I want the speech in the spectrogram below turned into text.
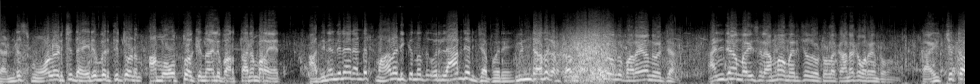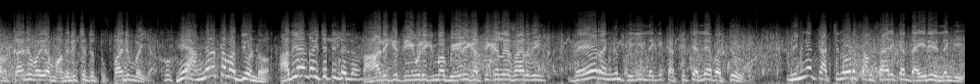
രണ്ട് സ്മോൾ അടിച്ച് ധൈര്യം വരുത്തിട്ടോണം ആ മുഖത്ത് നോക്കി നാല് വർത്താനം പറയാൻ. അതിനെന്തിനാ രണ്ട് സ്മോൾ അടിക്കുന്നത്? ഒരു ലാർജ് അടിച്ചാ പോരെ? മിണ്ടാതെ കിടക്കാം പറയാന്ന് വെച്ചാ അഞ്ചാം വയസ്സിൽ അമ്മ മരിച്ചത് തൊട്ടുള്ള കണക്ക് പറയാൻ തുടങ്ങും. കഴിച്ചിട്ട് ഇറക്കാനും വയ്യ മതിരിച്ചിട്ട് തുപ്പാനും വയ്യ. ഏ അങ്ങനത്തെ മദ്യമുണ്ടോ? അത് ഞാൻ കഴിച്ചിട്ടില്ലല്ലോ. താടിക്ക് തീ പിടിക്കുമ്പോ ബീഡി കത്തിക്കല്ലേ സാരഥി? വേറെങ്ങും തീയില്ലെങ്കിൽ കത്തിച്ചല്ലേ പറ്റൂ. നിങ്ങൾക്ക് അച്ഛനോട് സംസാരിക്കാൻ ധൈര്യം ഇല്ലെങ്കിൽ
